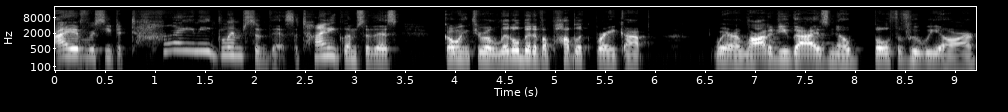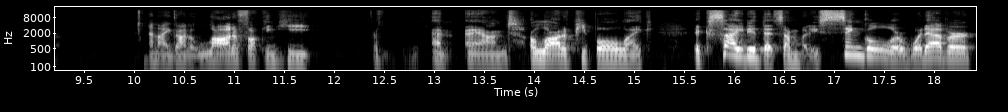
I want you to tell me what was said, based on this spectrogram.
I have received a tiny glimpse of this, a tiny glimpse of this going through a little bit of a public breakup where a lot of you guys know both of who we are. And I got a lot of fucking heat for and and a lot of people like excited that somebody's single or whatever.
